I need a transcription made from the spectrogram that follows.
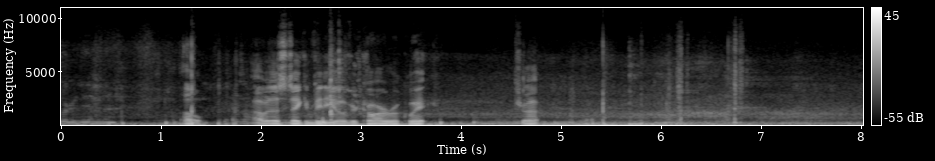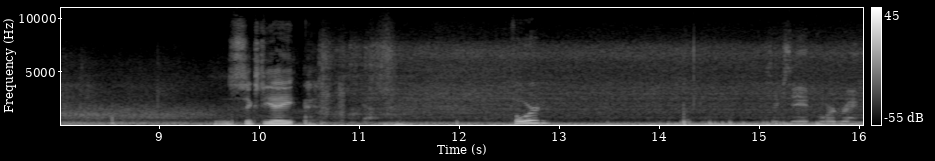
put it in Oh, I was just taking video of your car real quick. Truck. 68 Ford. 68 Ford Ranger.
